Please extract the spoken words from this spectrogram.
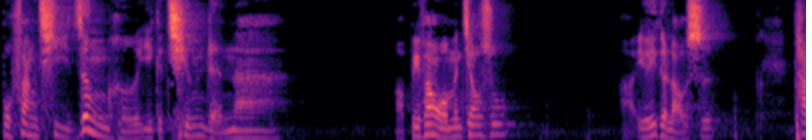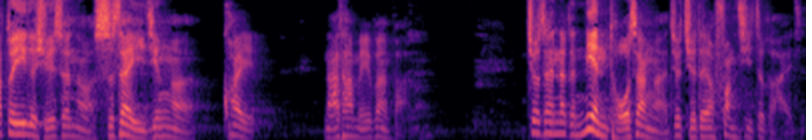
不放弃任何一个亲人呐。啊，比方我们教书，啊，有一个老师，他对一个学生呢，实在已经啊，快拿他没办法了。就在那个念头上啊，就觉得要放弃这个孩子。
